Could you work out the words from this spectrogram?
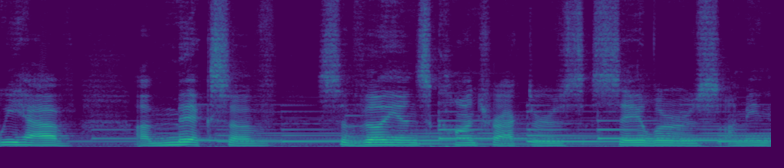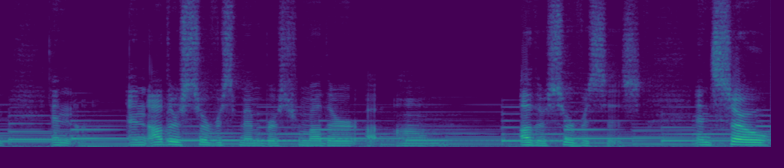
We have a mix of civilians, contractors, sailors, I mean, and, and other service members from other, uh, um, other services. And so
